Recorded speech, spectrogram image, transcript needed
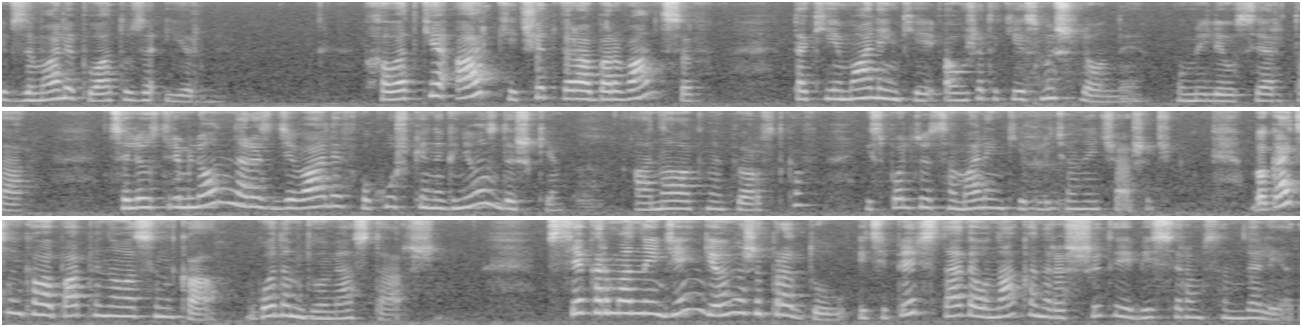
и взимали плату за ирны. В холодке арки четверо оборванцев, такие маленькие, а уже такие смышленые, умилился Эртар, целеустремленно раздевали в кукушкины гнездышки, аналог наперстков, используются маленькие плетеные чашечки. Богатенького папиного сынка, годом двумя старше. Все карманные деньги он уже продул и теперь ставил на кон расшитые бисером сандалеты.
